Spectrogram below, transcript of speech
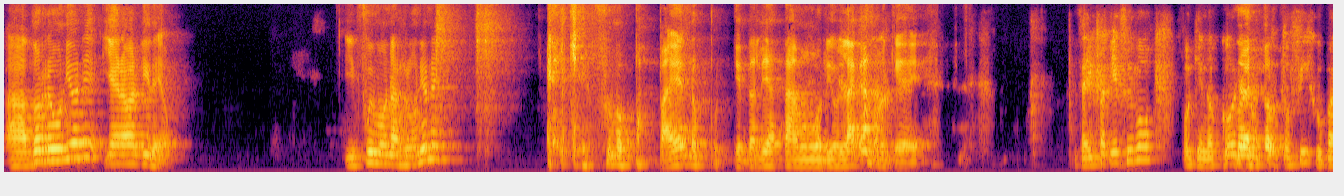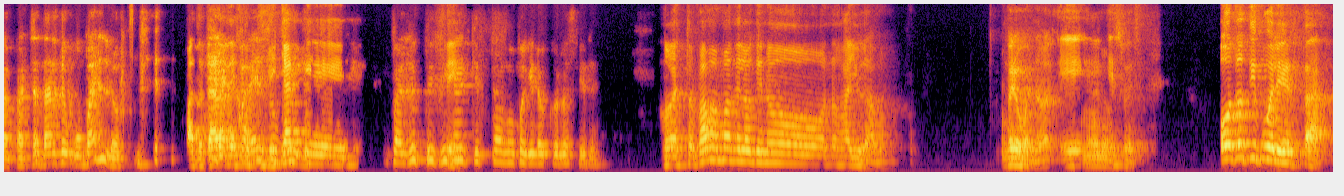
A dos reuniones y a grabar video. Y fuimos a unas reuniones que fuimos para vernos porque en realidad estábamos aburridos en la casa, porque... ¿Sabéis para qué fuimos? Porque nos cobran un costo fijo, para, tratar de ocuparlo. Para tratar de justificar que... Para justificar que estamos, para que nos conocieran. Nos estorbamos más de lo que no, nos ayudamos. Pero bueno, eh, eso es. Otro tipo de libertad,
